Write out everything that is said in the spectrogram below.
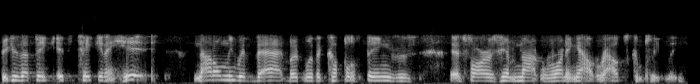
because I think it's taken a hit not only with that, but with a couple of things as as far as him not running out routes completely.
